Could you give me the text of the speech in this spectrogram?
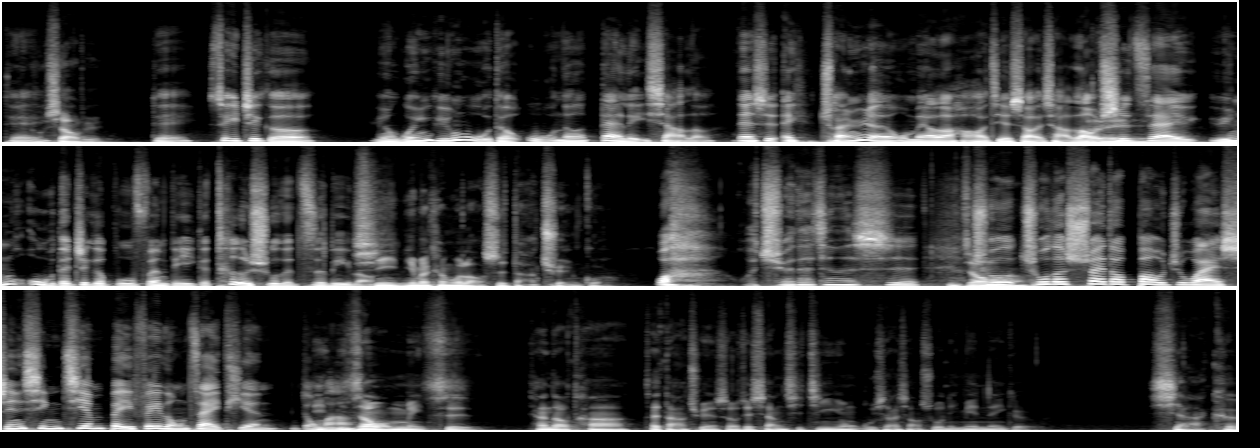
对，有效率。对，所以这个远文云武的武呢带了一下了，但是哎，传人我们要来好好介绍一下老师在云武的这个部分的一个特殊的资历了。你有没有看过老师打拳过？哇，我觉得真的是？除除了帅到爆之外，神形兼备，飞龙在天，你懂吗？你知道我们每次看到他在打拳的时候，就想起金庸武侠小说里面那个。侠客，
